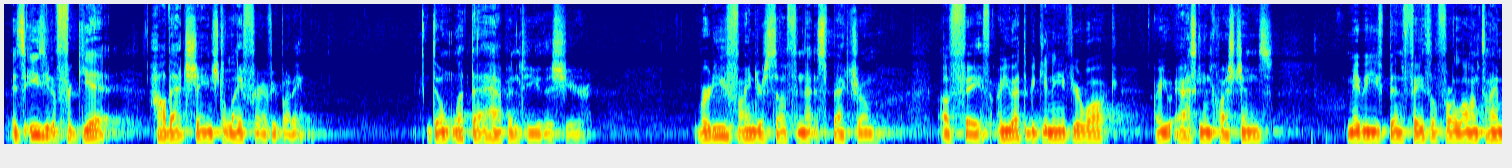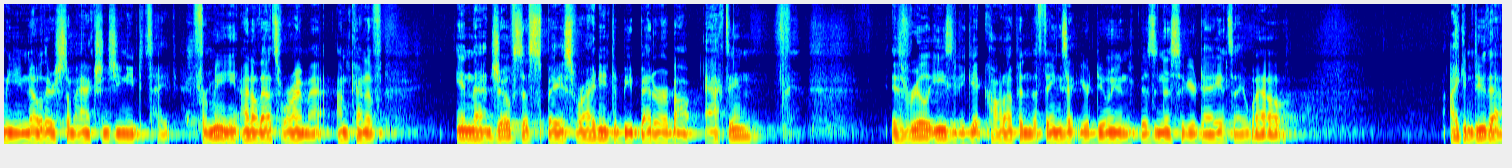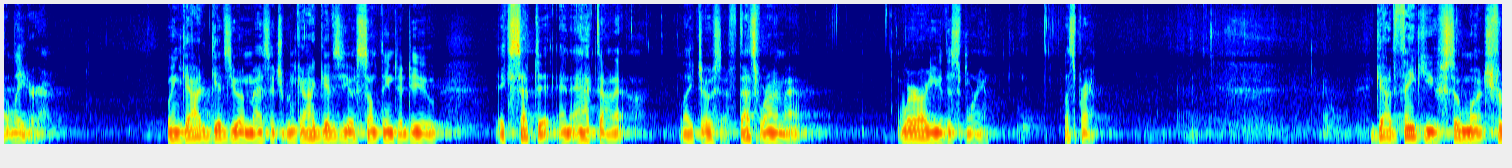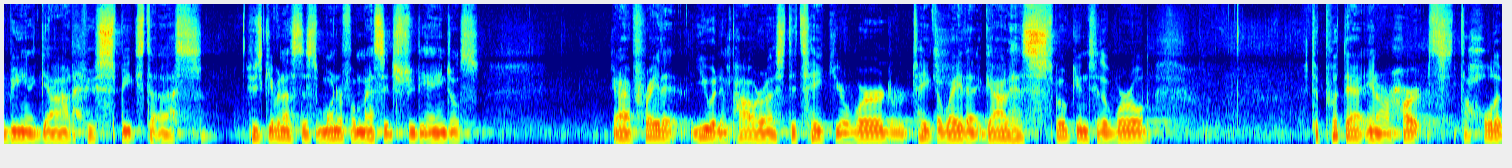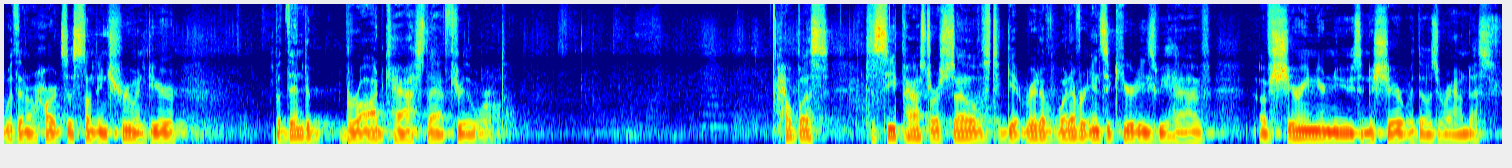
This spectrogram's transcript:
It's easy to forget how that changed life for everybody. Don't let that happen to you this year. Where do you find yourself in that spectrum of faith? Are you at the beginning of your walk? Are you asking questions? Maybe you've been faithful for a long time and you know there's some actions you need to take. For me, I know that's where I'm at. I'm kind of in that Joseph space where I need to be better about acting. it's real easy to get caught up in the things that you're doing in the business of your day and say, well, I can do that later. When God gives you a message, when God gives you something to do, accept it and act on it like Joseph. That's where I'm at. Where are you this morning? Let's pray. God, thank you so much for being a God who speaks to us, who's given us this wonderful message through the angels. God, I pray that you would empower us to take your word or take the way that God has spoken to the world, to put that in our hearts, to hold it within our hearts as something true and dear, but then to broadcast that through the world. Help us to see past ourselves, to get rid of whatever insecurities we have of sharing your news and to share it with those around us.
